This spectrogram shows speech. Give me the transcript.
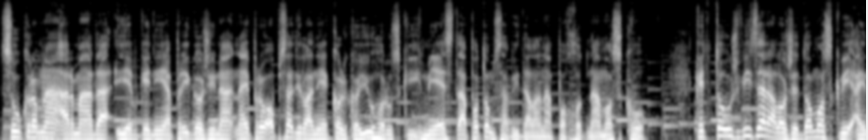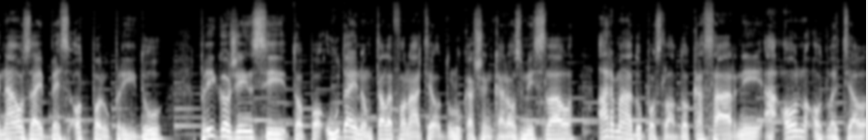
Súkromná armáda Evgenia Prigožina najprv obsadila niekoľko juhoruských miest a potom sa vydala na pochod na Moskvu. Keď to už vyzeralo, že do Moskvy aj naozaj bez odporu prídu, Prigožin si to po údajnom telefonáte od Lukašenka rozmyslel, armádu poslal do kasárny a on odletel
